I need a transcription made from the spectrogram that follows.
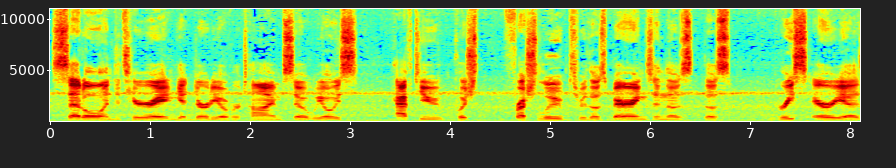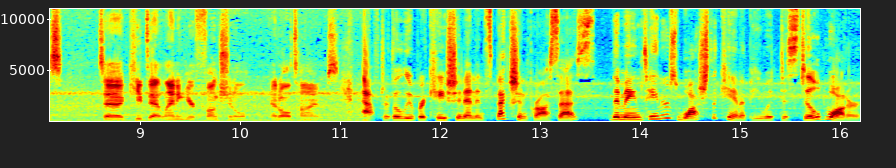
settle and deteriorate and get dirty over time. So we always have to push fresh lube through those bearings and those those grease areas to keep that landing gear functional at all times. After the lubrication and inspection process, the maintainers wash the canopy with distilled water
